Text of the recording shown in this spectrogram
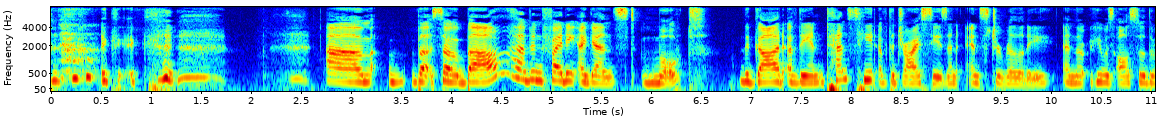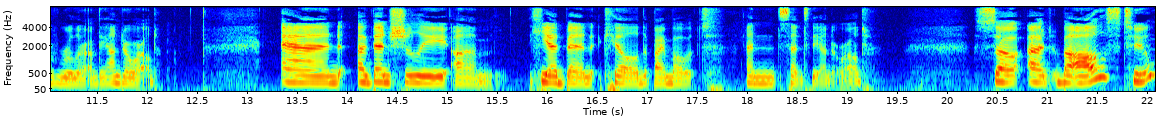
It c- it- um, but so Baal had been fighting against Mot, the god of the intense heat of the dry season and sterility, and the, he was also the ruler of the underworld. And eventually, um, he had been killed by Mot and sent to the underworld. So at Baal's tomb,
